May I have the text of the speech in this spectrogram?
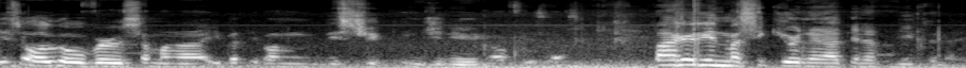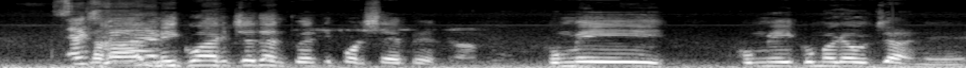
It's all over sa mga iba't ibang district engineering offices. Para rin ma-secure na natin at dito na yun. Saka may gwardiya dyan, 24-7. Kung may, kung may gumalaw dyan, eh,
